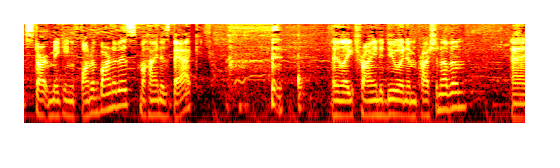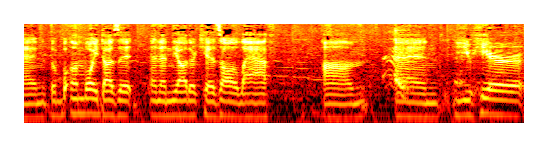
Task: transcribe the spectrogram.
start making fun of Barnabas behind his back and like trying to do an impression of him. And the one boy does it, and then the other kids all laugh. Um, and you hear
